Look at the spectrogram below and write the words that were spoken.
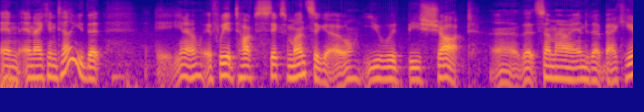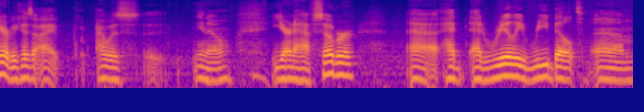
and and I can tell you that you know if we had talked six months ago, you would be shocked uh, that somehow I ended up back here because I I was uh, you know year and a half sober. Uh, had had really rebuilt um,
